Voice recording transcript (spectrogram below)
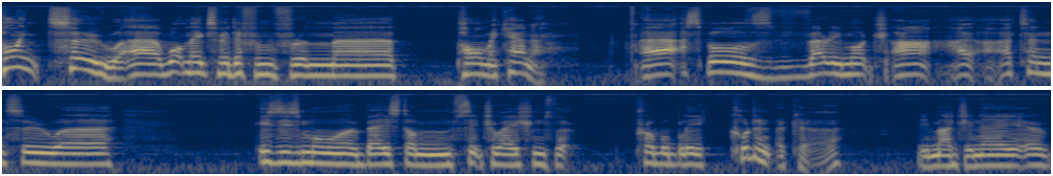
Point two, uh, what makes me different from uh, Paul McKenna? Uh, I suppose very much. I, I, I tend to. Uh, is is more based on situations that probably couldn't occur. Imagine,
